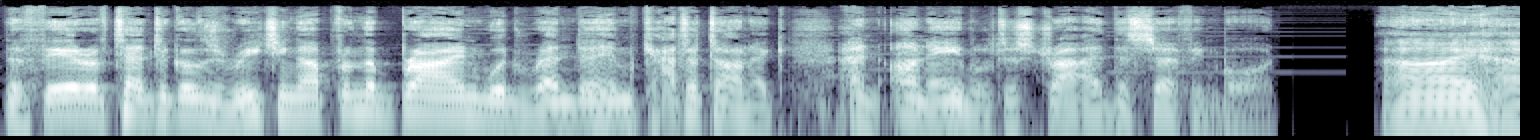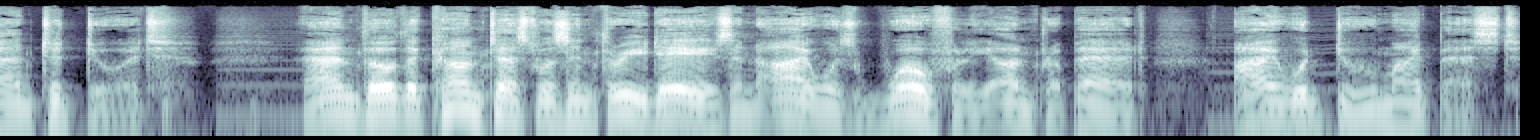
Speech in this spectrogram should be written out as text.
the fear of tentacles reaching up from the brine would render him catatonic and unable to stride the surfing board. I had to do it. And though the contest was in three days and I was woefully unprepared, I would do my best.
